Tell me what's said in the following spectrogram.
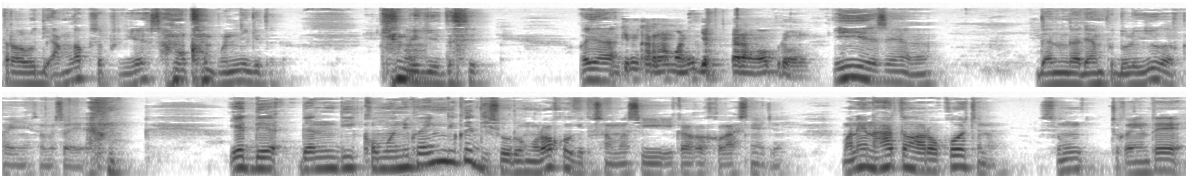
terlalu dianggap sepertinya sama komunnya gitu Mungkin begitu sih oh ya mungkin karena mana jarang ngobrol Iya sih. ya. Dan nggak ada yang peduli juga kayaknya sama saya. ya dia dan di komun juga ini juga disuruh ngerokok gitu sama si kakak kelasnya aja. Mana nah tengah rokok cina. Sung cek aing teh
